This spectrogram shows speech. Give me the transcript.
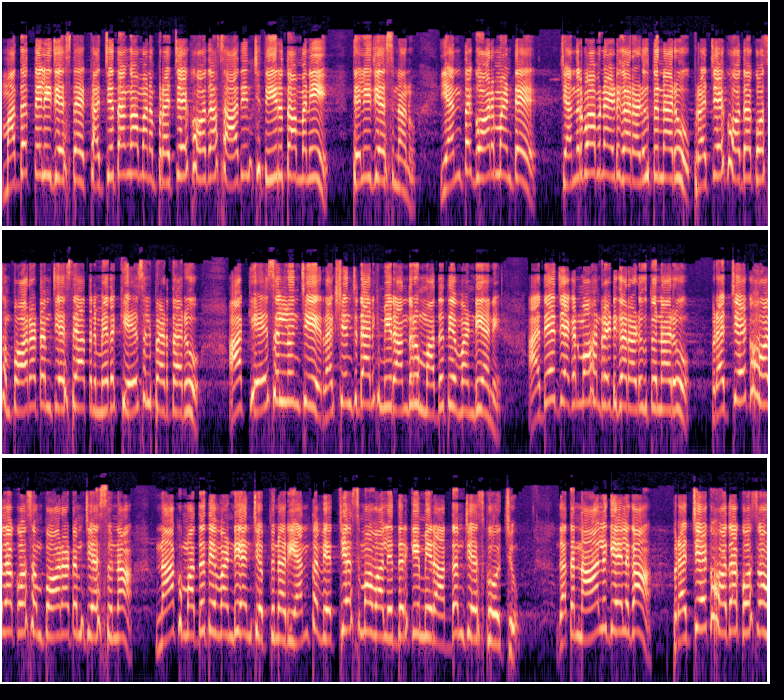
మద్దతు తెలియజేస్తే ఖచ్చితంగా మనం ప్రత్యేక హోదా సాధించి తీరుతామని తెలియజేస్తున్నాను. ఎంత ఘోరం అంటే చంద్రబాబు నాయుడు గారు అడుగుతున్నారు ప్రత్యేక హోదా కోసం పోరాటం చేస్తే అతని మీద కేసులు పెడతారు. ఆ కేసుల నుంచి రక్షించడానికి మీరు అందరూ మద్దతు ఇవ్వండి అని. అదే జగన్మోహన్ రెడ్డి గారు అడుగుతున్నారు ప్రత్యేక హోదా కోసం పోరాటం చేస్తున్నా నాకు మద్దతు ఇవ్వండి అని చెప్తున్నారు. ఎంత వ్యత్యాసమో వాళ్ళిద్దరికీ మీరు అర్థం చేసుకోవచ్చు. గత నాలుగేళ్ళుగా ప్రత్యేక హోదా కోసం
